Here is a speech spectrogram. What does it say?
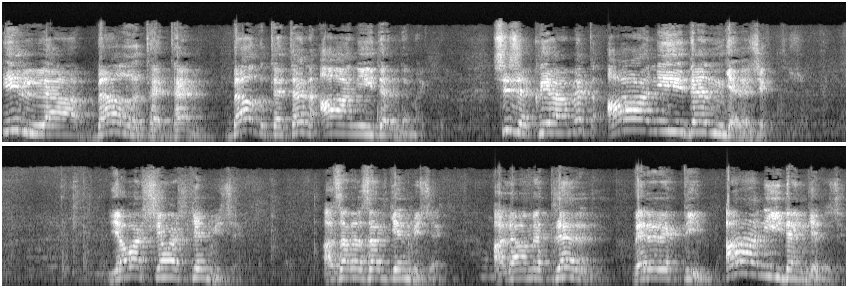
illa bagteten. Bagteten aniden demektir. Size kıyamet aniden gelecektir. Yavaş yavaş gelmeyecek. Azar azar gelmeyecek. Alametler vererek değil, aniden gelecek.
